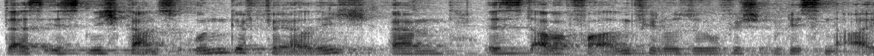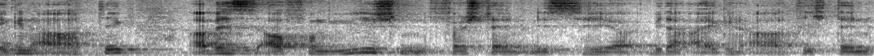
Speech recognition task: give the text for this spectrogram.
das ist nicht ganz ungefährlich, ähm, es ist aber vor allem philosophisch ein bisschen eigenartig, aber es ist auch vom jüdischen Verständnis her wieder eigenartig, denn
